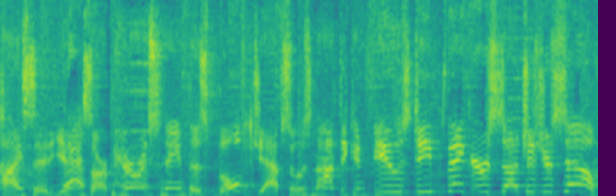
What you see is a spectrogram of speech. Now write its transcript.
I said, yes, our parents named us both Jeff so as not to confuse deep thinkers such as yourself.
